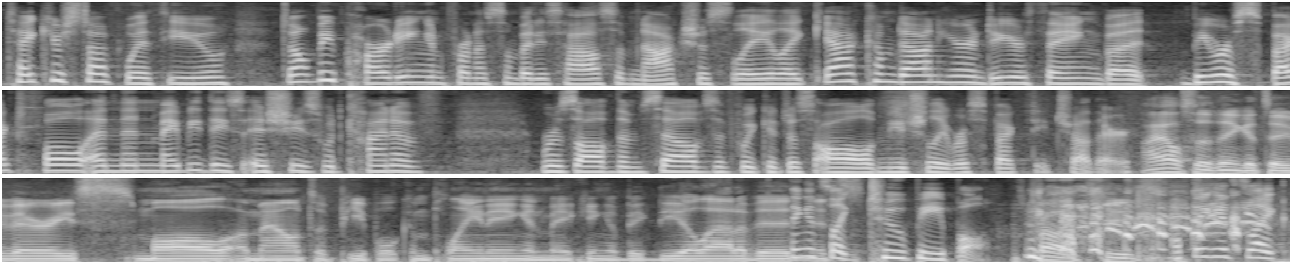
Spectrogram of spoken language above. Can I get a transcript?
take your stuff with you. Don't be partying in front of somebody's house obnoxiously. Like, yeah, come down here and do your thing, but be respectful. And then maybe these issues would kind of resolve themselves if we could just all mutually respect each other. I also think it's a very small amount of people complaining and making a big deal out of it. I think and it's like two people. probably two. I think it's like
